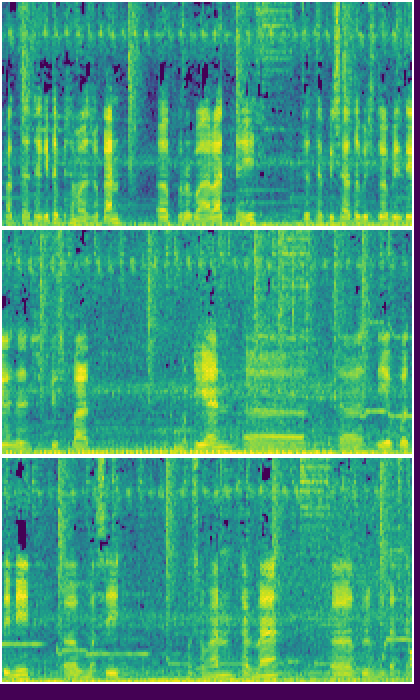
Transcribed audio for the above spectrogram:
empat. Saja kita bisa masukkan uh, beberapa alat. Jadi ada bis satu bis dua bis tiga dan bis empat kemudian uh, di e ini uh, masih kosongan karena uh, belum kita set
